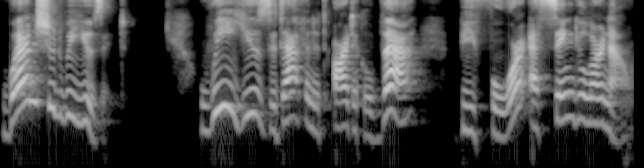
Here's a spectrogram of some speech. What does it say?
When should we use it? We use the definite article the before a singular noun.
